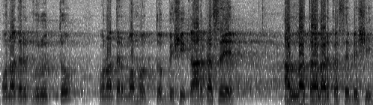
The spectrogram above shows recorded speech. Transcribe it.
ওনাদের গুরুত্ব, ওনাদের মহত্ব বেশি কার কাছে? আল্লাহ তালার কাছে বেশি।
